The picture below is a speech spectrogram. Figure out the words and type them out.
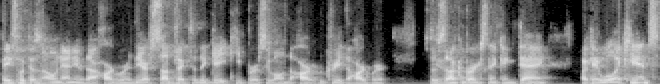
Facebook doesn't own any of that hardware. They are subject to the gatekeepers who own the heart, who create the hardware. So yeah. Zuckerberg's thinking, dang, okay, well, I can't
